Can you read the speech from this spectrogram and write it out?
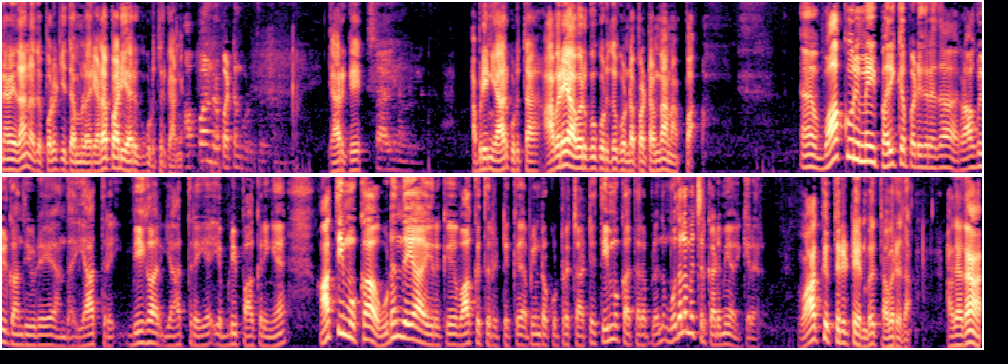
எனவே தான் அது புரட்சி தமிழர் எடப்பாடியாருக்கு கொடுத்துருக்காங்க. அப்பான்ற பட்டம் கொடுத்திருக்காங்க. யாருக்கு? அப்படின்னு யார் கொடுத்தா? அவரே அவருக்கு கொடுத்து கொண்ட பட்டம் தான் அப்பா. வாக்குரிமை பறிக்கப்படுகிறதா ராகுல் காந்தியுடைய அந்த யாத்திரை? பீகார் யாத்திரையை எப்படி பார்க்குறீங்க? அதிமுக உடந்தையா இருக்கு வாக்கு திருட்டுக்கு அப்படின்ற குற்றச்சாட்டு திமுக தரப்புல இருந்து முதலமைச்சர் கடுமையாக வைக்கிறார். வாக்கு திருட்டு என்பது தவறு தான் அதை தான்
